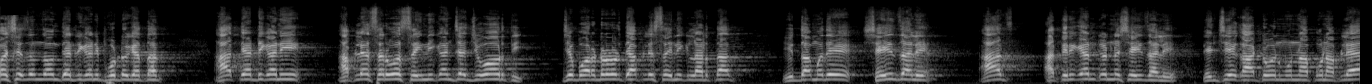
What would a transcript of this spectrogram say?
पाचशे जाऊन त्या ठिकाणी फोटो घेतात. आज त्या ठिकाणी आपल्या सर्व सैनिकांच्या जीवावरती जे बॉर्डरवरती आपले सैनिक लढतात युद्धामध्ये शहीद झाले. आज अतिरेक्यांकडनं शहीद झाले. त्यांची एक आठवण म्हणून आपण आपल्या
